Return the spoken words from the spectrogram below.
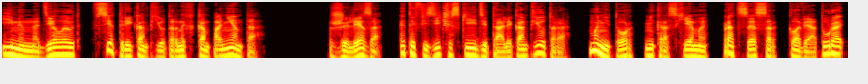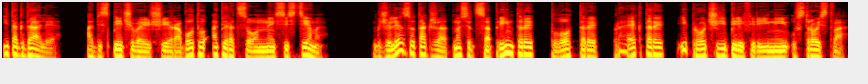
именно делают все три компьютерных компонента. Железо — это физические детали компьютера, монитор, микросхемы, процессор, клавиатура и так далее, обеспечивающие работу операционной системы. К железу также относятся принтеры, плоттеры, проекторы и прочие периферийные устройства.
